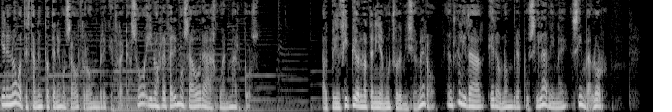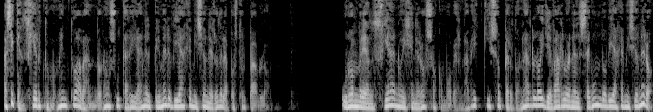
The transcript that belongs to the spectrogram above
Y en el Nuevo Testamento tenemos a otro hombre que fracasó y nos referimos ahora a Juan Marcos. Al principio él no tenía mucho de misionero. En realidad era un hombre pusilánime, sin valor, Así que en cierto momento abandonó su tarea en el primer viaje misionero del apóstol Pablo. Un hombre anciano y generoso como Bernabé quiso perdonarlo y llevarlo en el segundo viaje misionero,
